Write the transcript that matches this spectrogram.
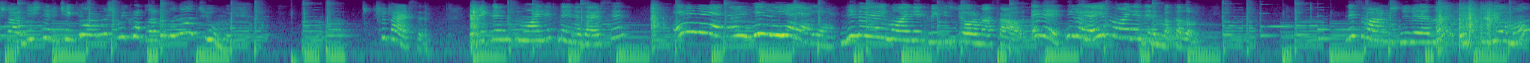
arkadaşlar. Dişleri çekiyormuş, mikropları da buna atıyormuş. Süpersin. Bebeklerimizi muayene etmeye ne dersin? Nilo'ya'yı muayene etmek istiyor Masal. Evet, Nilo'ya'yı muayene edelim bakalım. Nesi varmış Nilo'ya'nın? Öksürüyor mu?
